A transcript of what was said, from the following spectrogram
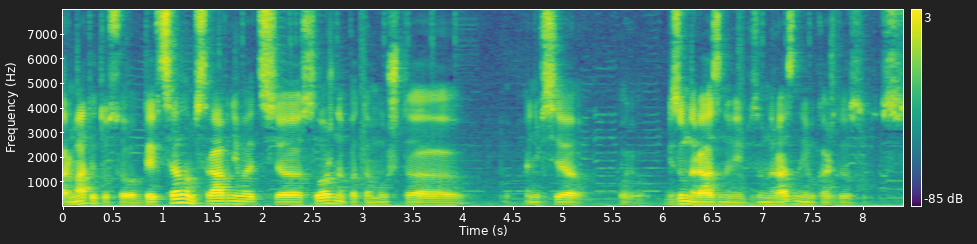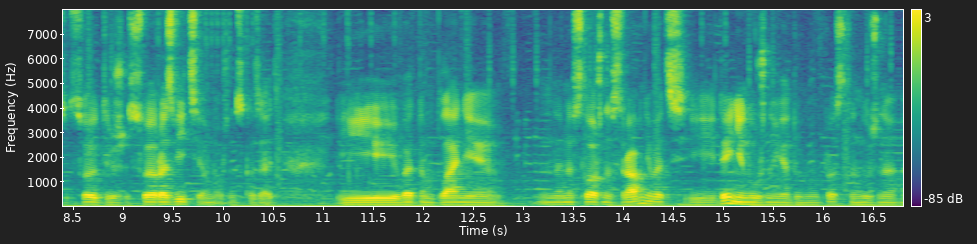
форматы тусовок. Да и в целом сравнивать э, сложно, потому что они все безумно разные, безумно разные, у каждого свое, свое развитие, можно сказать. И в этом плане, наверное, сложно сравнивать, и, да и не нужно, я думаю, просто нужно,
